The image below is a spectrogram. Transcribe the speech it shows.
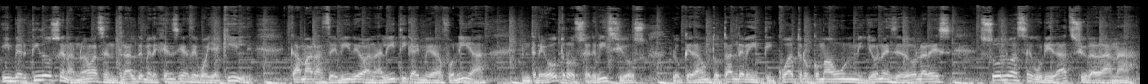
invertidos en la nueva central de emergencias de Guayaquil, cámaras de video analítica y megafonía, entre otros servicios, lo que da un total de 24,1 millones de dólares solo a seguridad ciudadana.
